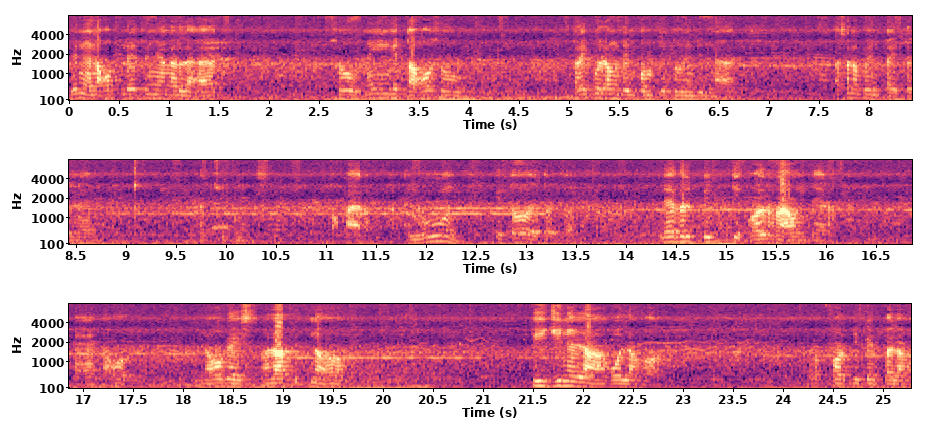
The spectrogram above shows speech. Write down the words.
Yun nga, nakompleto niya na lahat. So, naiingit ako. So, try ko lang din kompletuhin din lahat. Asa na ba yung title na? Achievements. Ito, character. Ayun. Ito, ito, ito. Level 50 all-rounder. Ayan, ako. Ako guys, malapit na oh. PG na lang ako lang oh. Pero 45 pa lang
